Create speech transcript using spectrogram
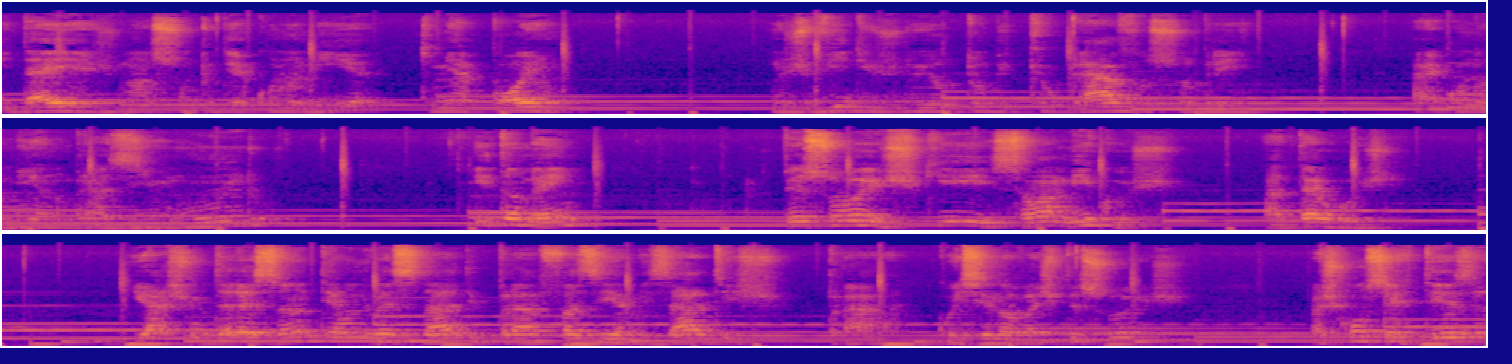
ideias no assunto de economia que me apoiam nos vídeos do YouTube que eu gravo sobre a economia no Brasil e no mundo. E também pessoas que são amigos até hoje. E acho interessante a universidade para fazer amizades, para conhecer novas pessoas, mas com certeza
